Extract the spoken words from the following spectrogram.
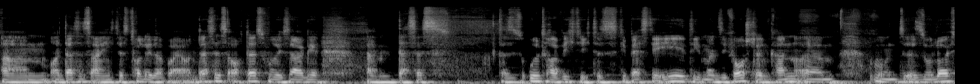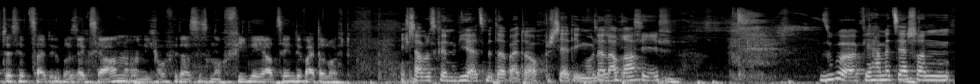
Ähm, und das ist eigentlich das Tolle dabei. Und das ist auch das, wo ich sage, ähm, das ist das ist ultra wichtig. Das ist die beste Ehe, die man sich vorstellen kann. Ähm, und äh, so läuft es jetzt seit über sechs Jahren und ich hoffe, dass es noch viele Jahrzehnte weiterläuft. Ich glaube, das können wir als Mitarbeiter auch bestätigen, oder Definitiv. Laura? Super. Wir haben jetzt ja schon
